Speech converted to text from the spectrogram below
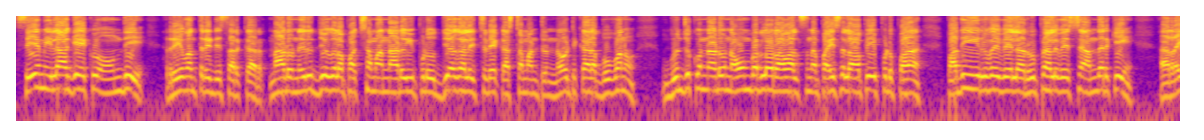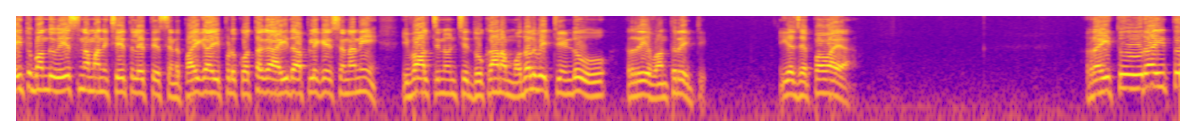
సేమ్ ఇలాగే ఉంది రేవంత్ రెడ్డి సర్కార్. నాడు నిరుద్యోగుల పక్షం అన్నాడు ఇప్పుడు ఉద్యోగాలు ఇచ్చడే కష్టం అంటుంది నోటికాడ బువ్వను గుంజుకున్నాడు నవంబర్లో రావాల్సిన పైసలు ఆపి ఇప్పుడు ప- పది ఇరవై వేల రూపాయలు వేసి అందరికీ రైతు బంధు వేసినామని చేతులు పైగా ఇప్పుడు కొత్తగా ఐదు అప్లికేషన్ అని ఇవాల్టి నుంచి దుకాణం మొదలుపెట్టిండు రేవంత్ రెడ్డి. ఇక చెప్పవాయా రైతు రైతు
